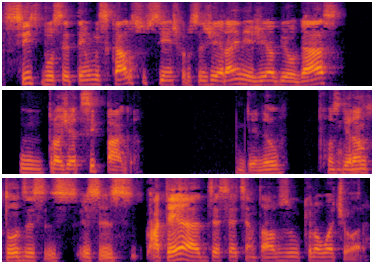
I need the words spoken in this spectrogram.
se você tem uma escala suficiente para você gerar energia a biogás, o projeto se paga. Entendeu? Considerando uhum. todos esses, esses. até a 17 centavos o quilowatt-hora.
